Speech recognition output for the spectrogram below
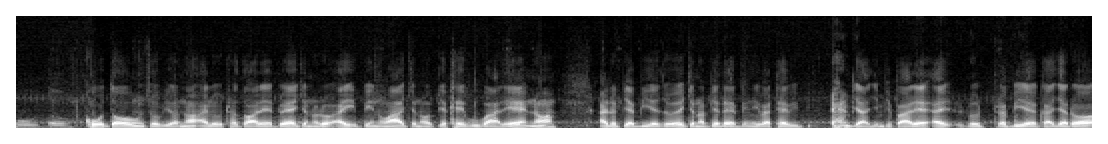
စ်ရှစ် ကိုတော့ ကိုတုံးဆိုပြီးတော့เนาะအဲ့လိုထွက်သွားတဲ့အတွက်ကျွန်တော်တို့အဲ့ဒီအပင်တော့ကျွန်တော်ပြက်ခဲ့ဘူးပါတယ်เนาะအဲ့လိုပြက်ပြီးရဆိုရင်ကျွန်တော်ပြက်တဲ့အပင်လေးပါထည့်ပြီး ပြခြင်းဖြစ်ပါတယ်အဲ့လိုတွက်ပြီးရဲ့အခါကျတော့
